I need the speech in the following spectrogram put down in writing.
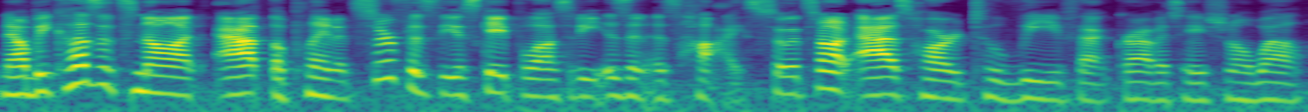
Now, because it's not at the planet's surface, the escape velocity isn't as high. So it's not as hard to leave that gravitational well.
